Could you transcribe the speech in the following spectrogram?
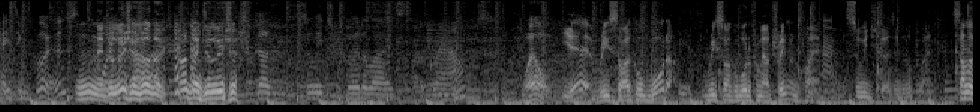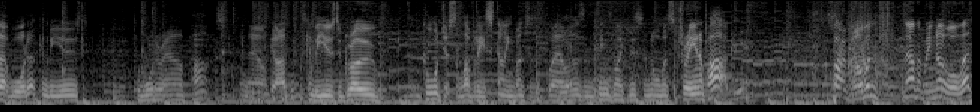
tasting good. Mm, they're delicious, aren't they? Aren't they delicious? Does sewage fertilize the ground? Well, yeah, recycled water. Yes. Recycled water from our treatment plant. Mm-hmm. And the sewage goes into the plant. Some of that water can be used to water our parks and our gardens. It can be used to grow gorgeous, lovely, stunning bunches of flowers and things like this enormous tree in a park. Yes. So, Melbourne, now that we know all that,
